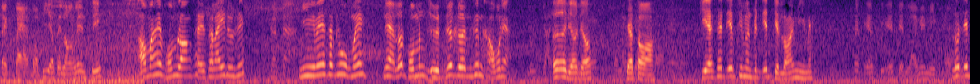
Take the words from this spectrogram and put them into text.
แปลกๆบอกพี่อย่าไปลองเล่นสิ เอามาให้ผมลองใส่สไลด์ดูสิ มีไหมสักลูกไหม เนี่ยรถผมมันอืดเหลือเกินขึ้นเขาเนี่ย เออเดี๋ยวเดี๋ยวเสียต่อ เกียร์ ZF ที่มันเป็น S 700 มีไหม แน่เลย ZF CS 700ไม่มีของรถ S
